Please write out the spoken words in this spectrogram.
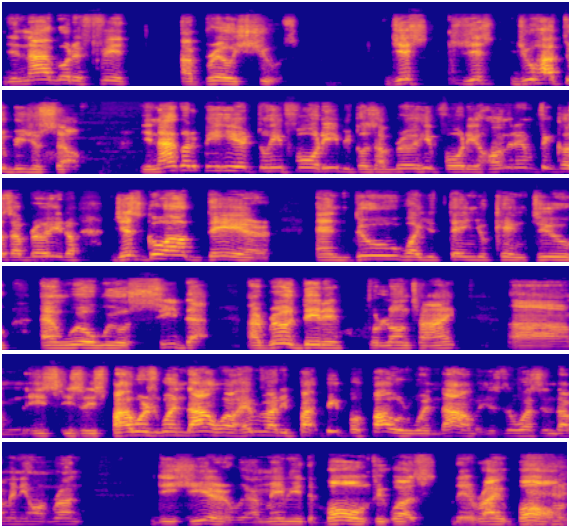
You're not going to fit a Abreu's shoes. Just just you have to be yourself. You're not going to be here to hit 40 because Abreu hit 40, 100 because Abreu hit. Just go out there and do what you think you can do, and we'll we'll see that. I Abreu did it for a long time. Um, his, his, his powers went down. Well, everybody people's power went down because there wasn't that many home run this year. And maybe the balls it was the right ball.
